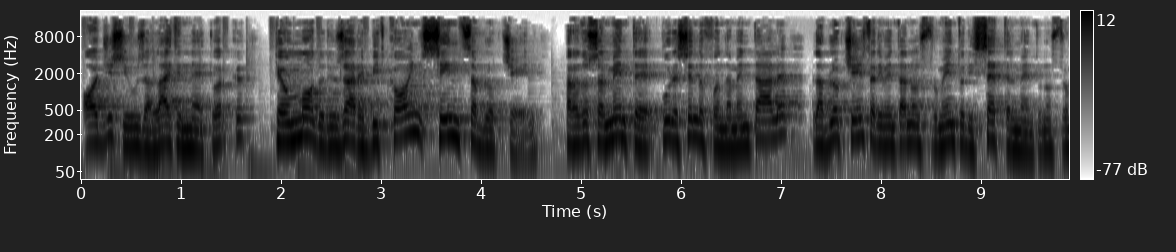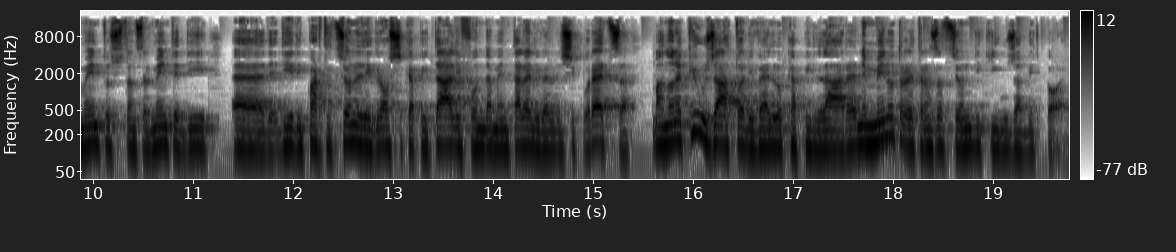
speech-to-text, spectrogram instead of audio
oggi si usa Lightning Network, che è un modo di usare Bitcoin senza blockchain. Paradossalmente, pur essendo fondamentale, la blockchain sta diventando uno strumento di settlement, uno strumento sostanzialmente di, eh, di, ripartizione dei grossi capitali fondamentale a livello di sicurezza, ma non è più usato a livello capillare nemmeno tra le transazioni di chi usa Bitcoin.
